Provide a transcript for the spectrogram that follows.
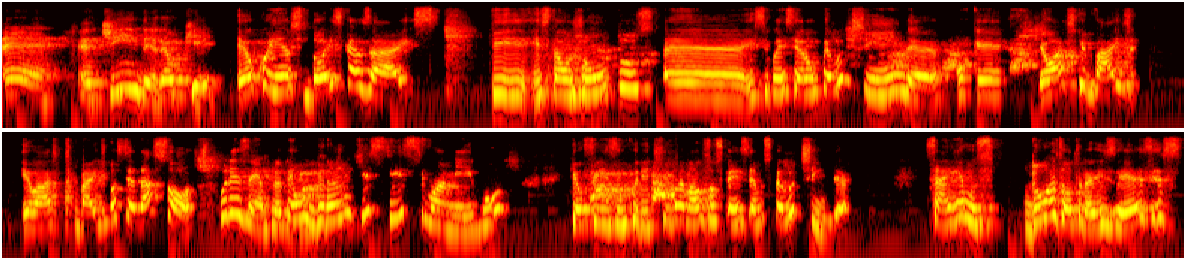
É, é Tinder, é o quê? Eu conheço dois casais que estão juntos é, e se conheceram pelo Tinder, porque eu acho que vai eu acho que vai de você dar sorte. Por exemplo, eu tenho um grandíssimo amigo que eu fiz em Curitiba, nós nos conhecemos pelo Tinder. Saímos duas ou três vezes,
